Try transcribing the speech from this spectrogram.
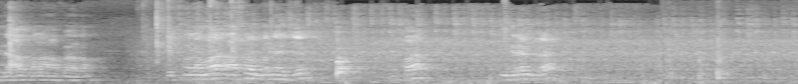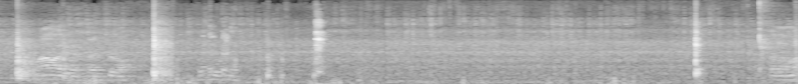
இது ஆஃப் பண்ணால் ஆஃப் ஆகிடும் இப்போ நம்ம அசம் பண்ணியாச்சு இப்போ கிரைண்டரை மாவு எடுத்து வச்சுருவோம் இப்போ நம்ம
